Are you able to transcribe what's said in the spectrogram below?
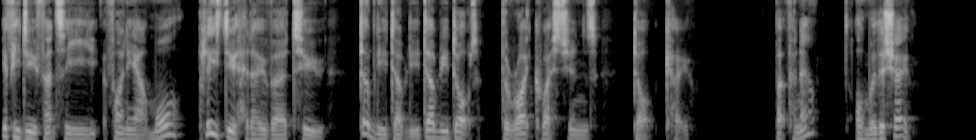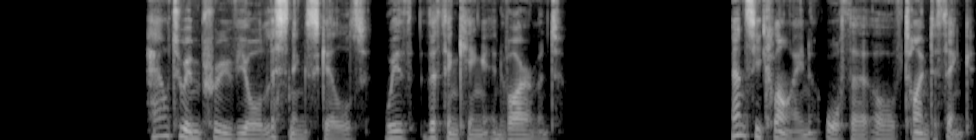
if you do fancy finding out more, please do head over to www.therightquestions.co. But for now, on with the show. How to improve your listening skills with the thinking environment. Nancy Kline, author of Time to Think,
